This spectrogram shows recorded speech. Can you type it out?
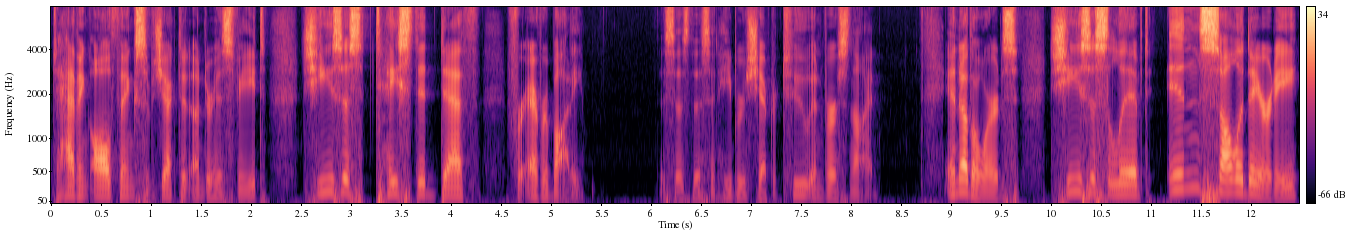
to having all things subjected under his feet, Jesus tasted death for everybody. It says this in Hebrews chapter 2 and verse 9. In other words, Jesus lived in solidarity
